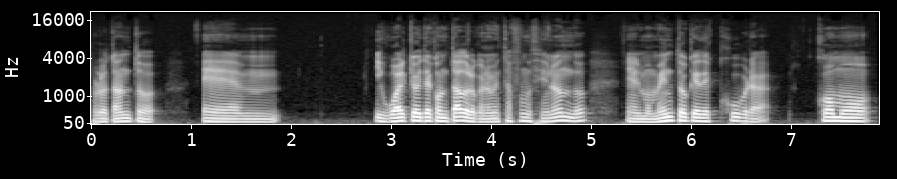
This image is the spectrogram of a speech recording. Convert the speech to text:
Por lo tanto, em, igual que hoy te he contado lo que no me está funcionando, en el momento que descubra cómo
